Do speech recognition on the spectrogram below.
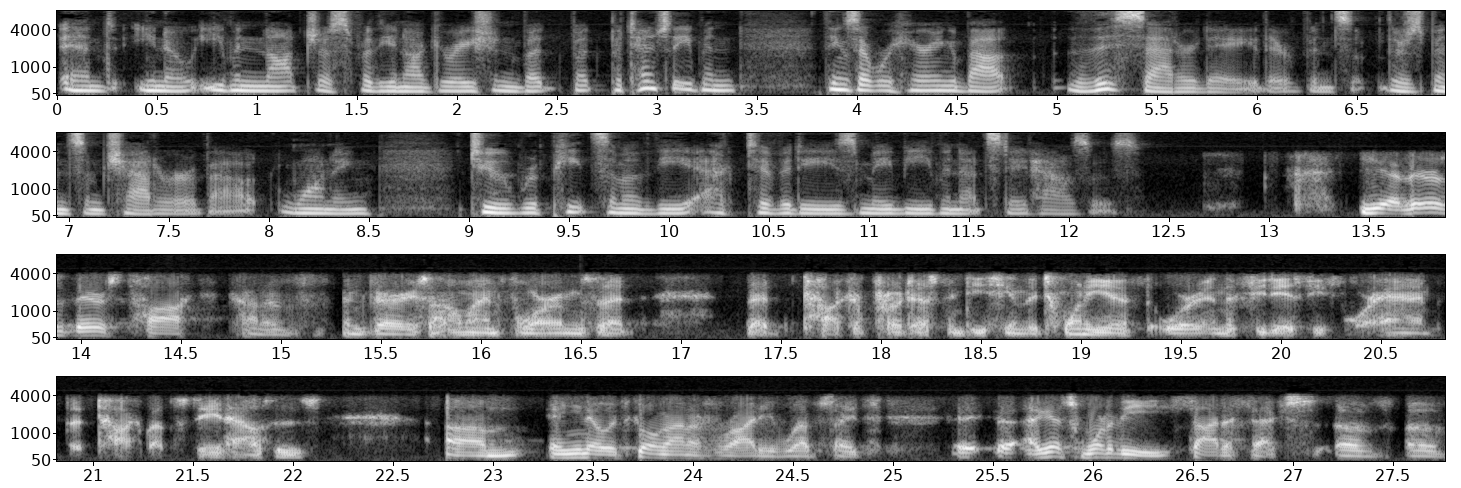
and you know even not just for the inauguration, but but potentially even things that we're hearing about this Saturday, there have been some, there's been some chatter about wanting to repeat some of the activities, maybe even at state houses. Yeah, there's there's talk kind of in various online forums that that talk of protest in DC on the 20th or in the few days beforehand that talk about state houses. Um, and you know, it's going on a variety of websites. I guess one of the side effects of, of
